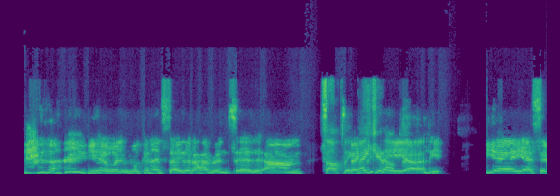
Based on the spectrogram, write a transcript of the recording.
yeah, what what can I say that I haven't said? Um, Something, make it up. Uh, yeah, yeah. So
